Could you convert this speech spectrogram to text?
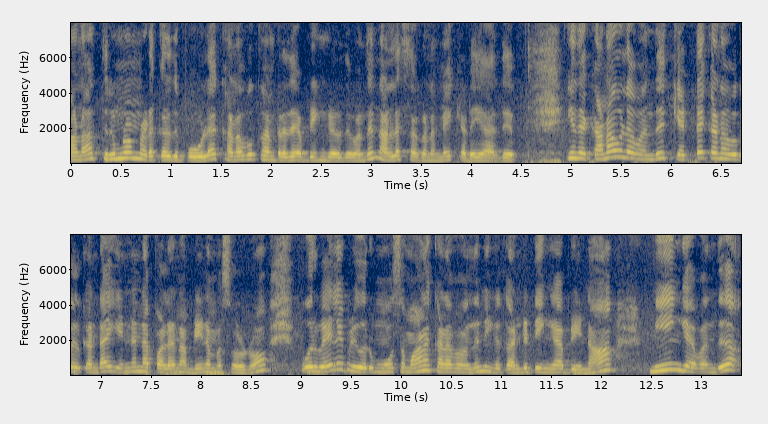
ஆனால் திருமணம் நடக்கிறது போல் கனவு காண்றது அப்படிங்கிறது வந்து நல்ல சகுனமே கிடையாது. இந்த கனவுல வந்து கெட்ட கனவுகள் கண்டால் என்னென்ன பலன் அப்படின்னு நம்ம சொல்கிறோம் ஒருவேளை இப்படி ஒரு மோசமான கனவை வந்து நீங்கள் கண்டுட்டீங்க அப்படின்னா நீங்கள் வந்து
